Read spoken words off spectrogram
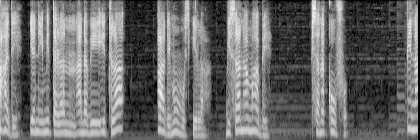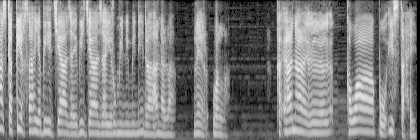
عادي. يعني مثلا أنا بإطلاع عادي مو مشكلة. بس أنا ما بي بس أنا كوف في ناس كتير صح يبي إجازة يبي إجازة يرميني مني. لا أنا لا. غير والله. أنا آه، كواب وإستحي.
